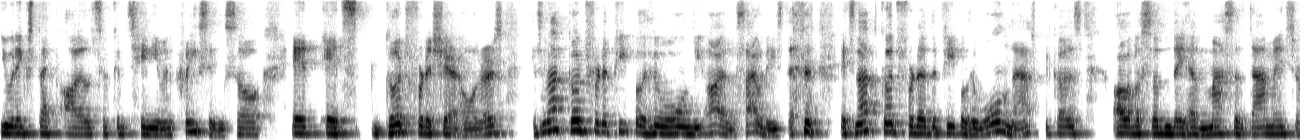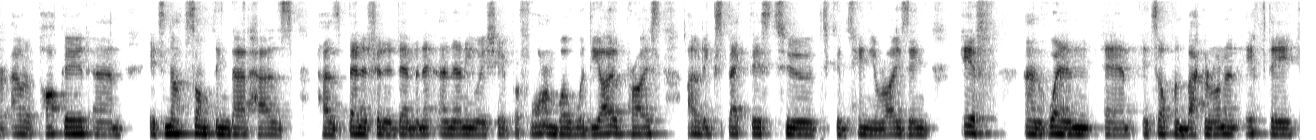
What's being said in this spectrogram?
you would expect oil to continue increasing. So it it's good for the shareholders. It's not good for the people who own the oil, the Saudis. it's not good for the, the people who own that because all of a sudden they have massive damage or out of pocket, and it's not something that has has benefited them in, in any way, shape, or form. But with the oil price, I would expect this to, to continue rising if and when um, it's up and back and running, if they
